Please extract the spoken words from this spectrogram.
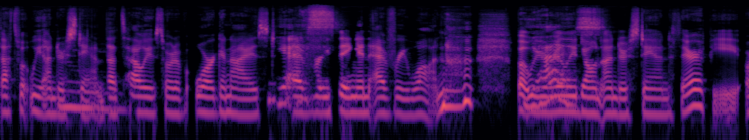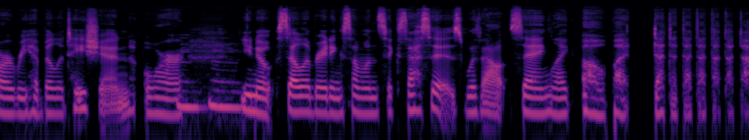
That's what we understand. That's how we've sort of organized Yes. everything and everyone. but we really don't understand therapy or rehabilitation or, Mhm. you know, celebrating someone's successes without saying, like, oh, but da da da da da da da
